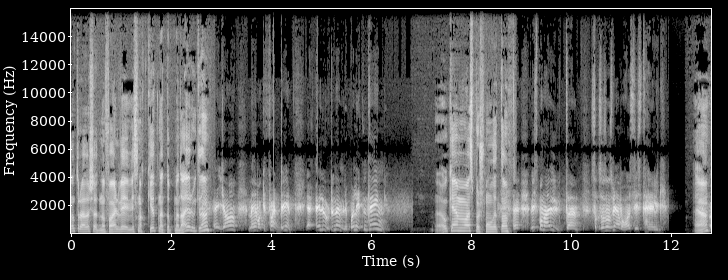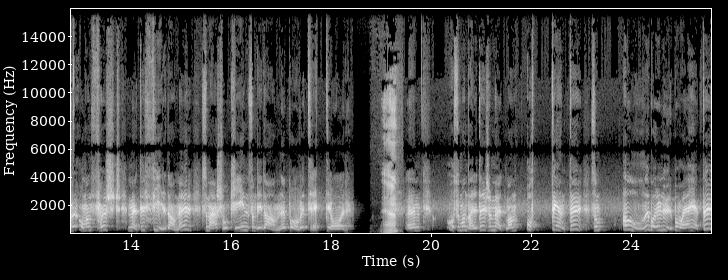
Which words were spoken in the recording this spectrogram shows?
nå tror jeg det skjedde noe feil. Vi, vi snakket nettopp med deg, gjorde vi ikke det? Eh, Ja, men jeg var ikke ferdig. Jeg, jeg lurte nemlig på en liten ting. Eh, Ok, men hva er spørsmålet ditt, da? Eh, Hvis man er ute, så, så, sånn som jeg var sist helg, Ja? Om og man først møter fire damer som er så keen som de damene på over 30 år, Ja? eh, og så man deretter så møter man åtte jenter som alle bare lurer på hva jeg heter.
